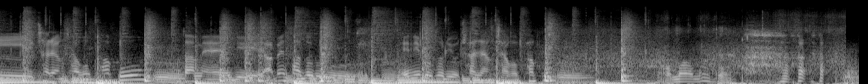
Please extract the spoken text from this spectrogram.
그 차량 작업하고 그다음에 여기 아벤타도르 애니버서리 차량 작업하고. 어마어마하대.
